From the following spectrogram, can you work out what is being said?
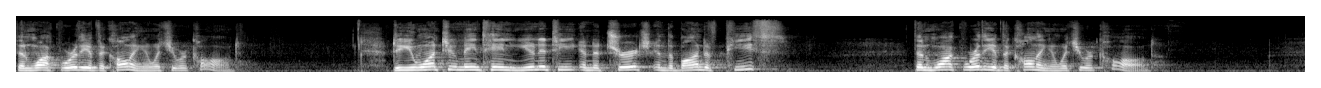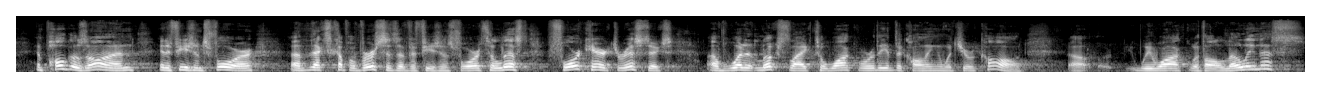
Then walk worthy of the calling in which you were called. Do you want to maintain unity in the church in the bond of peace? Then walk worthy of the calling in which you were called. And Paul goes on in Ephesians 4, uh, the next couple of verses of Ephesians 4, to list four characteristics of what it looks like to walk worthy of the calling in which you were called. Uh, we walk with all lowliness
